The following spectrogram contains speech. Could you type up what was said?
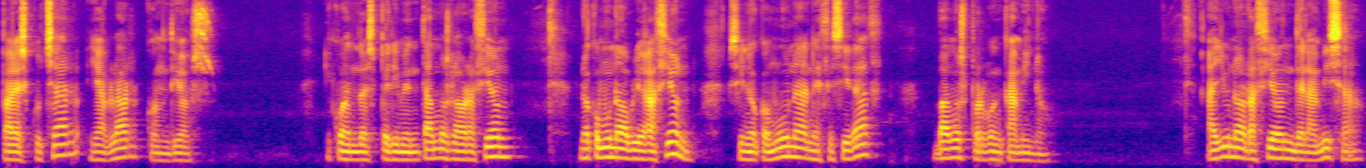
para escuchar y hablar con Dios. Y cuando experimentamos la oración, no como una obligación, sino como una necesidad, vamos por buen camino. Hay una oración de la misa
